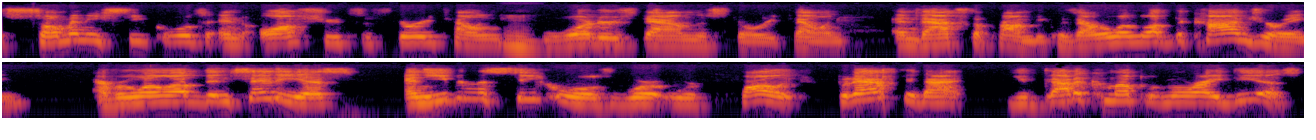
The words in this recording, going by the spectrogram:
so many sequels and offshoots of storytelling Mm. waters down the storytelling, and that's the problem because everyone loved The Conjuring, everyone loved Insidious, and even the sequels were were quality. But after that, you've got to come up with more ideas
